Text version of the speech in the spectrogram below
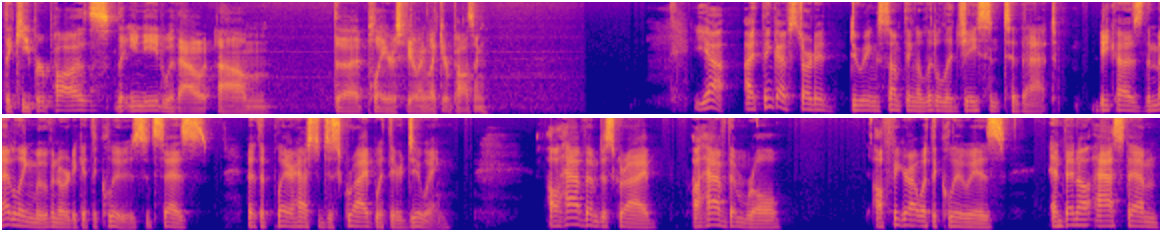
the keeper pause that you need without um, the players feeling like you're pausing. Yeah, I think I've started doing something a little adjacent to that because the meddling move, in order to get the clues, it says that the player has to describe what they're doing. I'll have them describe, I'll have them roll, I'll figure out what the clue is, and then I'll ask them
